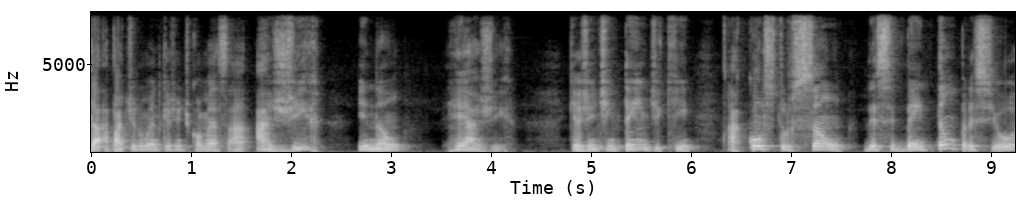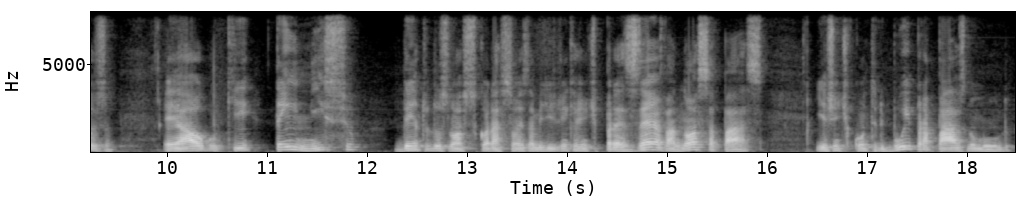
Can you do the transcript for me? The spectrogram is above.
a partir do momento que a gente começa a agir e não reagir. Que a gente entende que a construção desse bem tão precioso é algo que tem início dentro dos nossos corações na medida em que a gente preserva a nossa paz e a gente contribui para a paz no mundo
